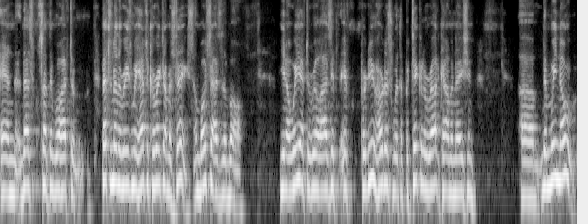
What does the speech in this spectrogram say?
And that's something we'll have to, that's another reason we have to correct our mistakes on both sides of the ball you know, we have to realize if, if Purdue hurt us with a particular route combination, um, then we know.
